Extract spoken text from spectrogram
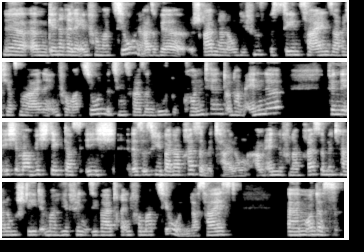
eine ähm, generelle Information. Also wir schreiben dann irgendwie fünf bis zehn Zeilen, sage ich jetzt mal, eine Information beziehungsweise einen guten Content. Und am Ende finde ich immer wichtig, dass ich, das ist wie bei einer Pressemitteilung. Am Ende von einer Pressemitteilung steht immer, hier finden Sie weitere Informationen. Das heißt, ähm, und das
